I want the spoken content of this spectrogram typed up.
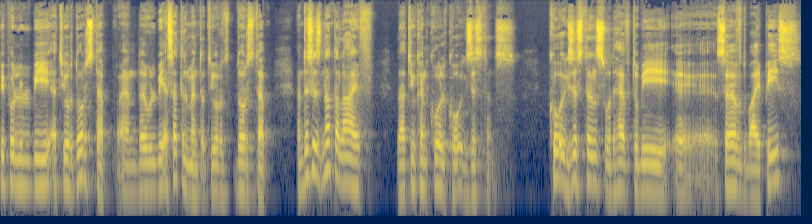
people will be at your doorstep, and there will be a settlement at your doorstep. And this is not a life that you can call coexistence. Coexistence would have to be uh, served by peace,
